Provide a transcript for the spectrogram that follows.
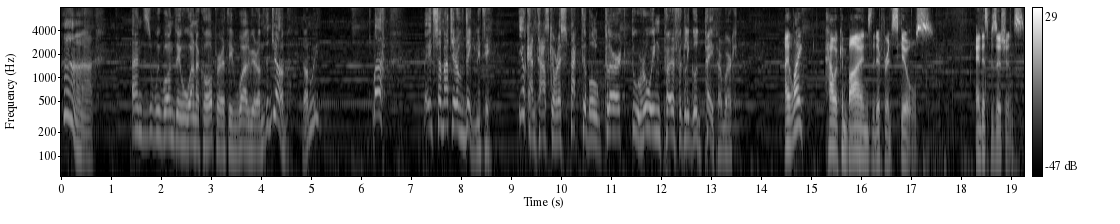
huh. And we want the Huana cooperative while we're on the job, don't we? Bah, it's a matter of dignity. You can't ask a respectable clerk to ruin perfectly good paperwork. I like how it combines the different skills and dispositions.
